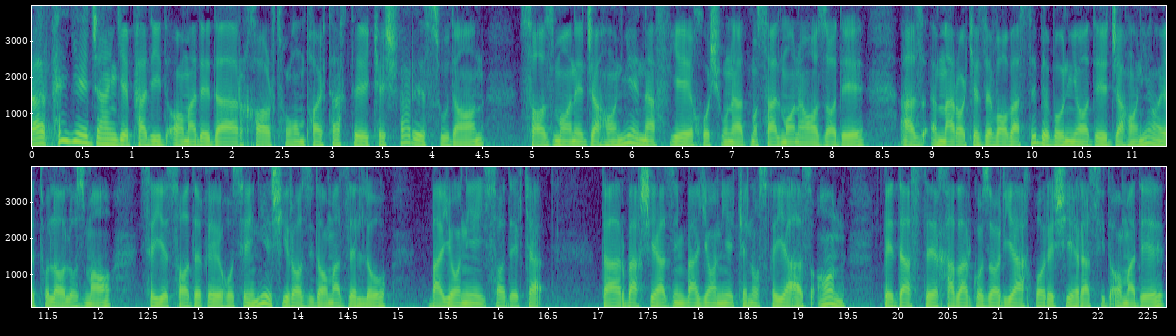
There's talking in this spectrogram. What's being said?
در پی جنگ پدید آمده در خارتوم پایتخت کشور سودان سازمان جهانی نفی خشونت مسلمان آزاده از مراکز وابسته به بنیاد جهانی آیت الله العظما سید صادق حسینی شیرازی دامزلو بیانیه ای صادر کرد. در بخشی از این بیانیه که نسخه از آن به دست خبرگزاری اخبار شیعه رسید آمده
